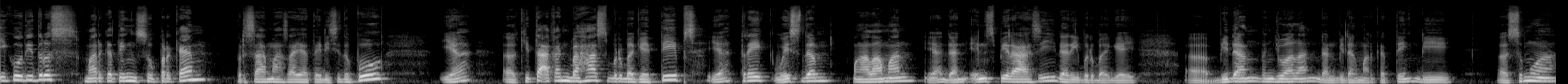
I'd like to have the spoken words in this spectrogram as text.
ikuti terus Marketing Supercamp bersama saya Teddy Situpu. Ya, uh, kita akan bahas berbagai tips, ya, trik, wisdom, pengalaman, ya, dan inspirasi dari berbagai uh, bidang penjualan dan bidang marketing di uh, semua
